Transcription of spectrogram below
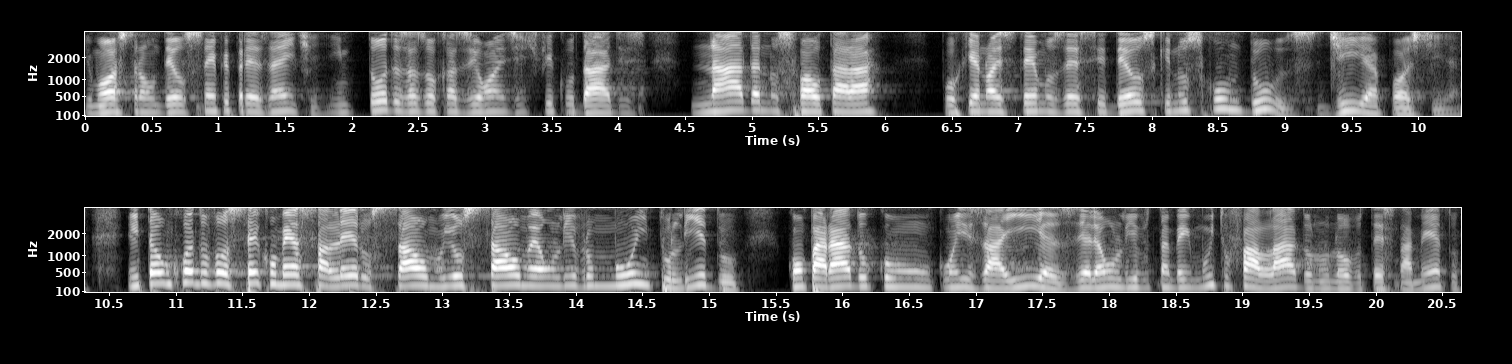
que mostra um Deus sempre presente em todas as ocasiões de dificuldades. Nada nos faltará, porque nós temos esse Deus que nos conduz dia após dia. Então, quando você começa a ler o Salmo, e o Salmo é um livro muito lido, comparado com, com Isaías, ele é um livro também muito falado no Novo Testamento,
